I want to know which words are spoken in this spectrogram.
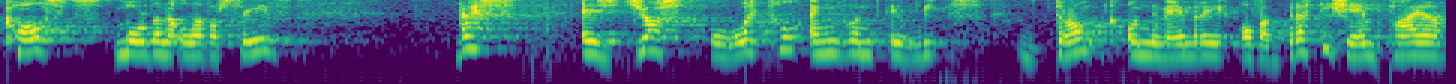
costs more than it will ever save, this is just little England elites drunk on the memory of a British Empire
